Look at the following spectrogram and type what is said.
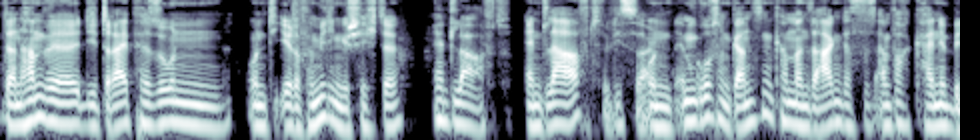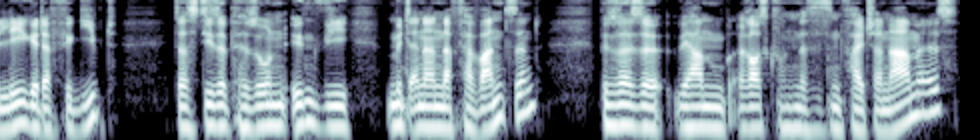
dann haben wir die drei Personen und ihre Familiengeschichte Entlarvt, entlarvt. würde ich sagen. Und im Großen und Ganzen kann man sagen, dass es einfach keine Belege dafür gibt, dass diese Personen irgendwie miteinander verwandt sind. Beziehungsweise wir haben herausgefunden, dass es ein falscher Name ist.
